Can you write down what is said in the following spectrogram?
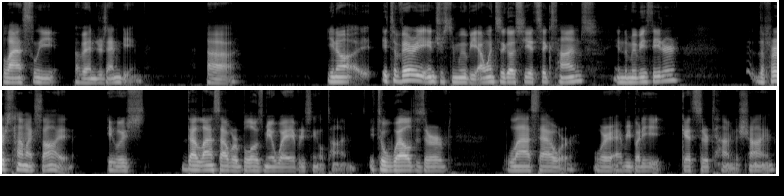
Lastly, Avengers Endgame. Uh, you know, it's a very interesting movie. I went to go see it six times in the movie theater. The first time I saw it, it was that last hour blows me away every single time. It's a well deserved last hour where everybody gets their time to shine.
